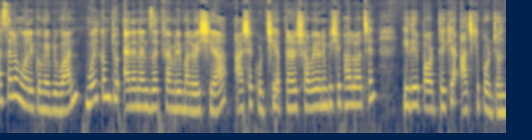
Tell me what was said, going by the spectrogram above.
আসসালামু আলাইকুম এভরিওয়ান ওয়েলকাম টু অ্যানানজেড ফ্যামিলি মালয়েশিয়া আশা করছি আপনারা সবাই অনেক বেশি ভালো আছেন ঈদের পর থেকে আজকে পর্যন্ত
